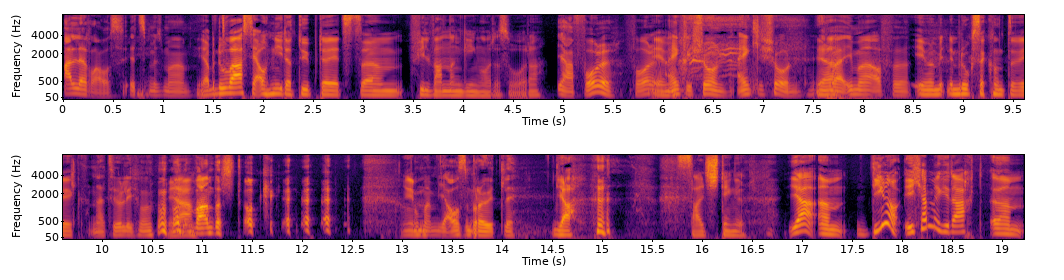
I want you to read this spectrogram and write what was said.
alle raus. Jetzt müssen wir, Ja, aber du warst ja auch nie der Typ, der jetzt ähm, viel wandern ging oder so, oder? ja voll, voll, Eben. eigentlich schon, eigentlich schon. Ich Ja. war immer auf, äh, Immer mit einem Rucksack unterwegs. natürlich, und, Ja. Wanderstock Eben. und meinem Jausenbrötle. Ja, Salzstängel. Ja, ähm, Dino, ich habe mir gedacht, ähm,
